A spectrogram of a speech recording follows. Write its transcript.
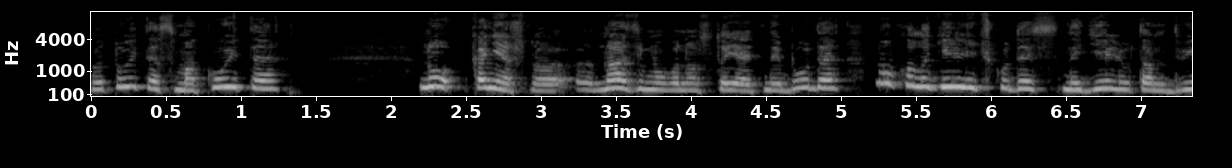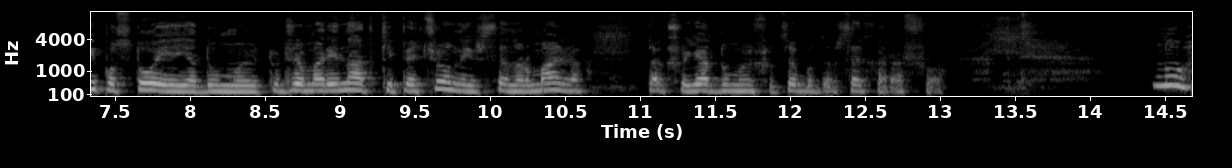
Готуйте, смакуйте. Ну, звісно, на зиму воно стоять не буде. Ну, в холодильничку десь неділю, там дві постоє, я думаю. Тут же маринад кипячений, все нормально. Так що я думаю, що це буде все хорошо. Ну,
